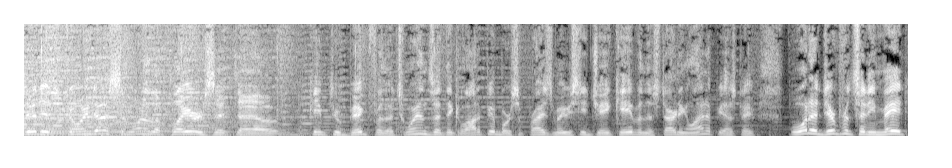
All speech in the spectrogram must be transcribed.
Sid has joined us, and one of the players that uh, came through big for the Twins. I think a lot of people were surprised to maybe see Jake Cave in the starting lineup yesterday. What a difference that he made.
